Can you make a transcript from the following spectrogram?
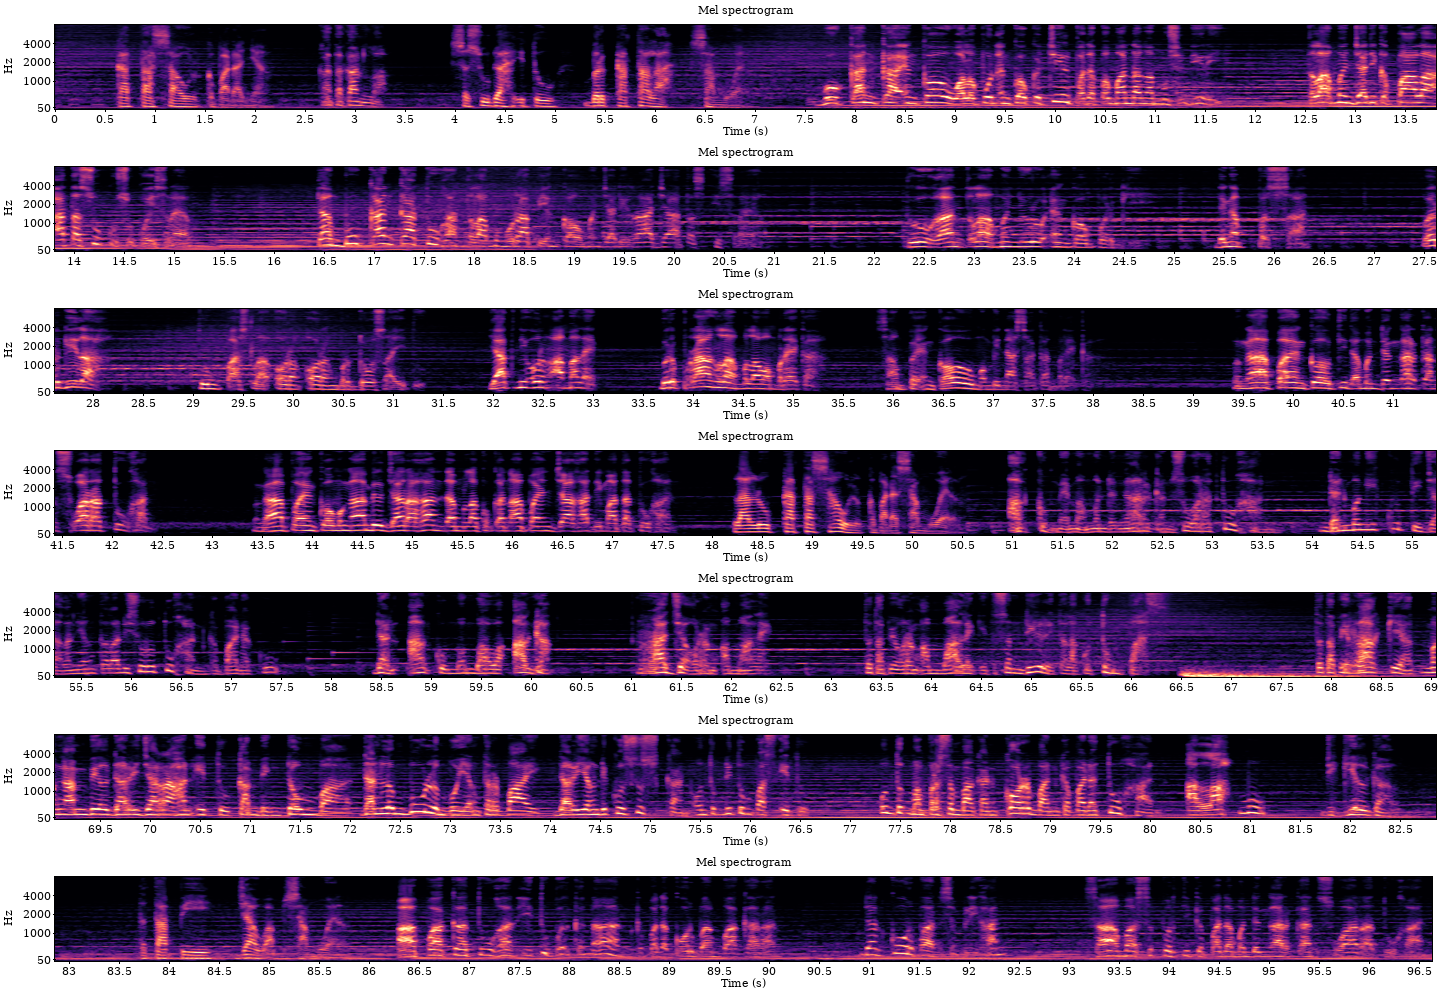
Kata Saul kepadanya. Katakanlah. Sesudah itu berkatalah Samuel. Bukankah engkau walaupun engkau kecil pada pemandanganmu sendiri, telah menjadi kepala atas suku-suku Israel? Dan bukankah Tuhan telah mengurapi engkau menjadi raja atas Israel? Tuhan telah menyuruh engkau pergi dengan pesan, Pergilah, tumpaslah orang-orang berdosa itu, yakni orang Amalek, berperanglah melawan mereka, sampai engkau membinasakan mereka. Mengapa engkau tidak mendengarkan suara Tuhan? Mengapa engkau mengambil jarahan dan melakukan apa yang jahat di mata Tuhan? Lalu kata Saul kepada Samuel, Aku memang mendengarkan suara Tuhan dan mengikuti jalan yang telah disuruh Tuhan kepadaku. Dan aku membawa Agak, raja orang Amalek. Tetapi orang Amalek itu sendiri telah kutumpas. Tetapi rakyat mengambil dari jarahan itu kambing domba dan lembu-lembu yang terbaik dari yang dikhususkan untuk ditumpas itu. Untuk mempersembahkan korban kepada Tuhan Allahmu di Gilgal. Tetapi jawab Samuel, Apakah Tuhan itu berkenan kepada korban bakaran dan korban sembelihan? Sama seperti kepada mendengarkan suara Tuhan.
